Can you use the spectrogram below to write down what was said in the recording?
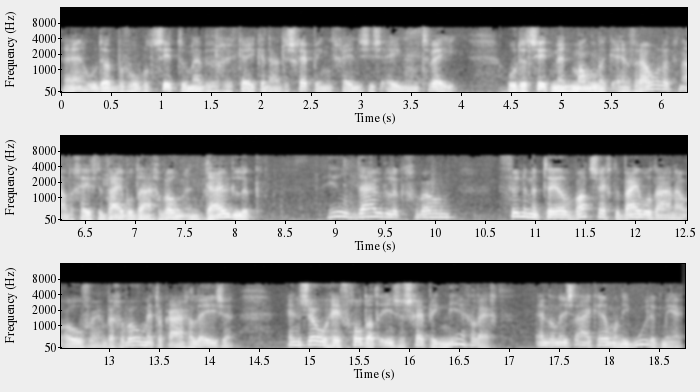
Hè, hoe dat bijvoorbeeld zit, toen hebben we gekeken naar de schepping, Genesis 1 en 2. Hoe dat zit met mannelijk en vrouwelijk. Nou, dan geeft de Bijbel daar gewoon een duidelijk Heel duidelijk gewoon, fundamenteel, wat zegt de Bijbel daar nou over? We hebben gewoon met elkaar gelezen. En zo heeft God dat in zijn schepping neergelegd. En dan is het eigenlijk helemaal niet moeilijk meer.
